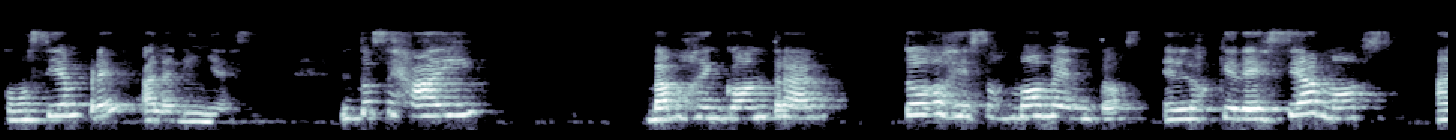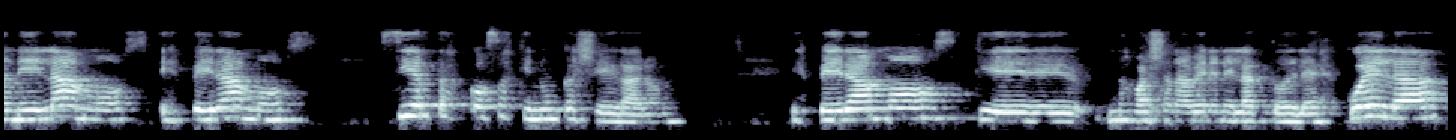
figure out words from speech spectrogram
como siempre, a la niñez. Entonces ahí vamos a encontrar todos esos momentos en los que deseamos, anhelamos, esperamos ciertas cosas que nunca llegaron. Esperamos que nos vayan a ver en el acto de la escuela,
